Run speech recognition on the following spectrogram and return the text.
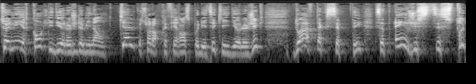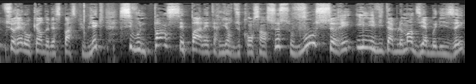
tenir contre l'idéologie dominante, quelles que soient leurs préférences politiques et idéologiques, doivent accepter cette injustice structurelle au cœur de l'espace public. Si vous ne pensez pas à l'intérieur du consensus, vous serez inévitablement diabolisé.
